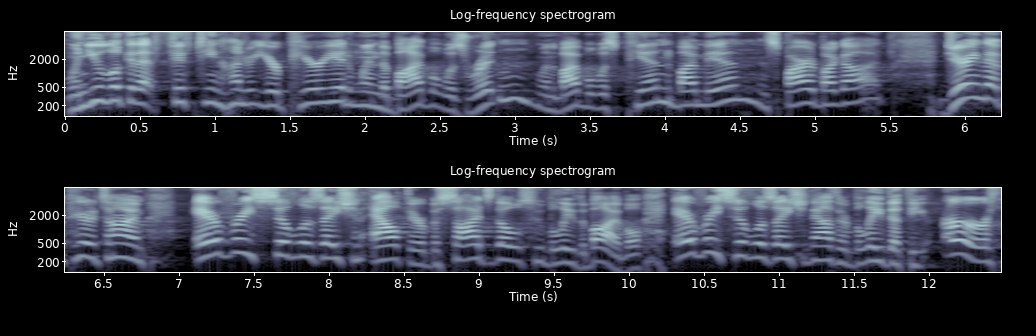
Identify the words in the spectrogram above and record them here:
When you look at that 1500 year period when the Bible was written, when the Bible was penned by men, inspired by God, during that period of time, every civilization out there, besides those who believe the Bible, every civilization out there believed that the earth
